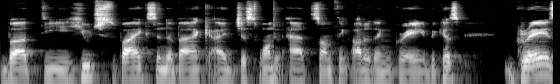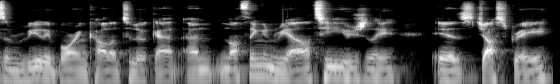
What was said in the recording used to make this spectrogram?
but the huge spikes in the back, I just want to add something other than gray because Gray is a really boring color to look at, and nothing in reality usually is just gray.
